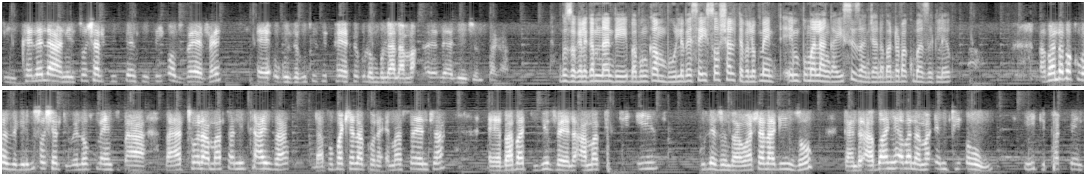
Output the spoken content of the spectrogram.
sichelelane i-social distancing siyi-observe eh ukuze ukuthi siphephe kulo mbulala lizwe msakazi. Kuzokele kamnandi babunkambule bese i-social development empumalanga isiza njani abantu abakhubazekileko? Abantu abakhubazekile kwi-social development ba- bayathola ama-sanitizer lapho bahlala khona ema-center eh babadilivela ama-PPEs kulezo ndawo ahlala kizo. Kanti abanye abanama-m t o i-department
